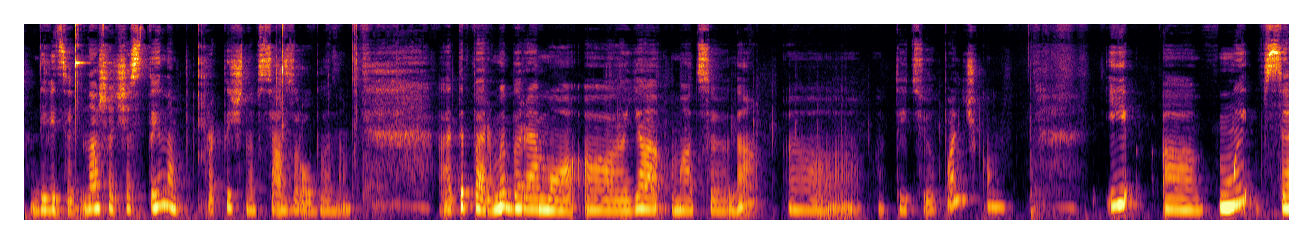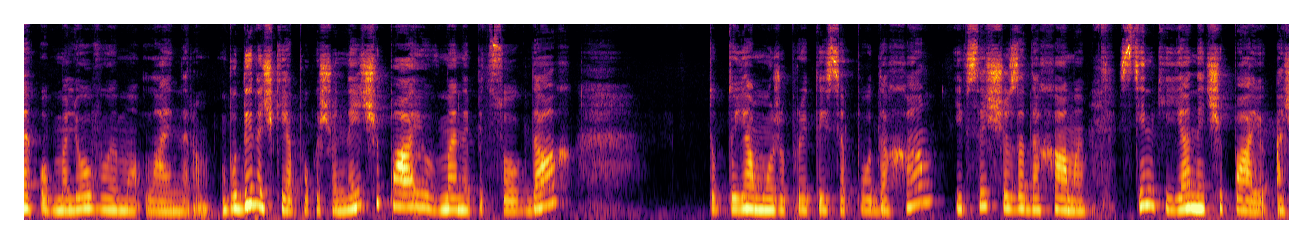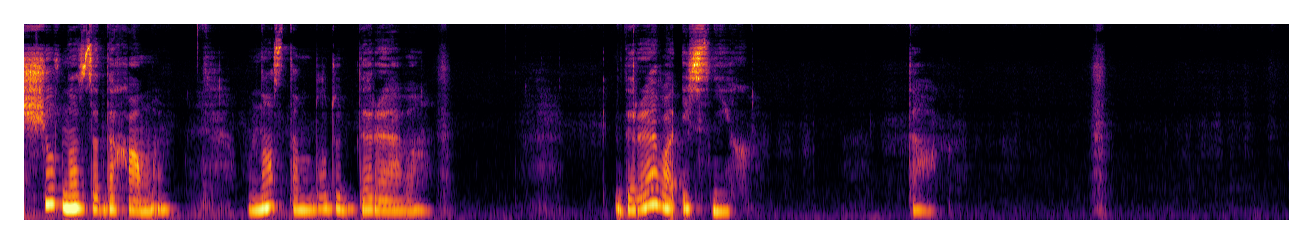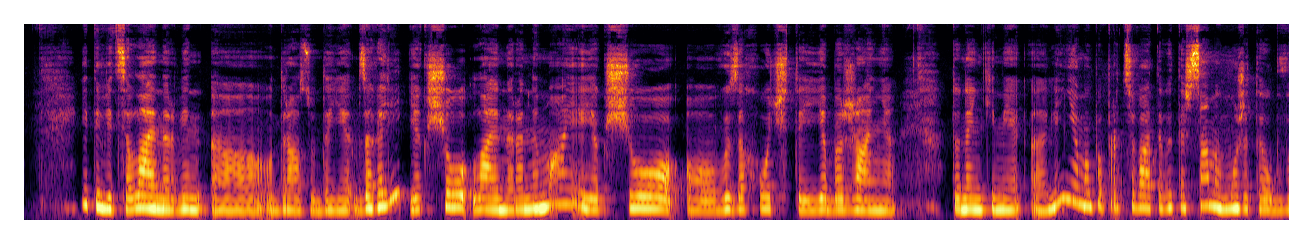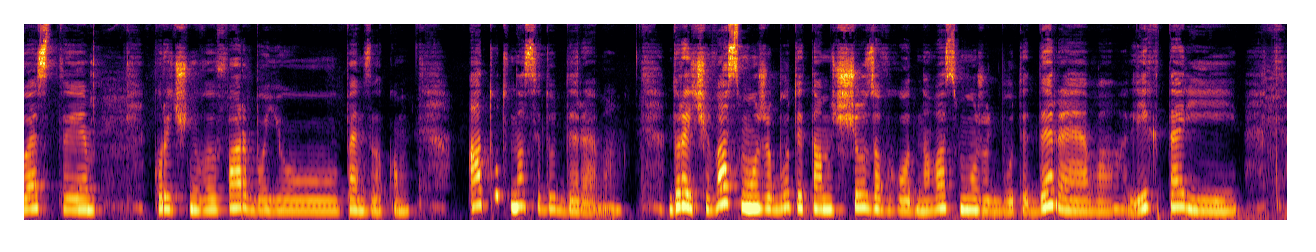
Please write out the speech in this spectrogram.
Дивіться, наша частина практично вся зроблена. Е, Тепер ми беремо, е, я мацаю да, е, пальчиком, і ми все обмальовуємо лайнером. Будиночки я поки що не чіпаю, в мене підсох дах. Тобто я можу пройтися по дахам і все, що за дахами. Стінки я не чіпаю. А що в нас за дахами? У нас там будуть дерева. Дерева і сніг. Так. І дивіться, лайнер він е, одразу дає. Взагалі, якщо лайнера немає, якщо ви захочете і є бажання тоненькими е, лініями попрацювати, ви теж саме можете обвести коричневою фарбою пензликом. А тут в нас ідуть дерева. До речі, у вас може бути там що завгодно. У вас можуть бути дерева, ліхтарі,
